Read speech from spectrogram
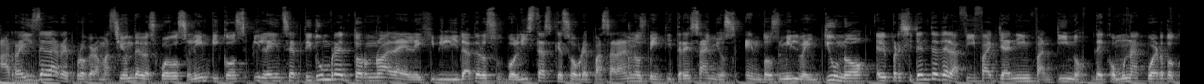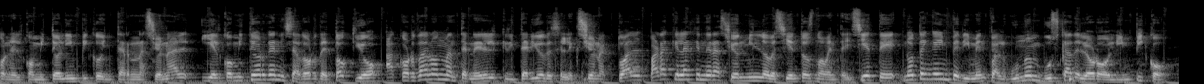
A raíz de la reprogramación de los Juegos Olímpicos y la incertidumbre en torno a la elegibilidad de los futbolistas que sobrepasarán los 23 años en 2021, el presidente de la FIFA, Gianni Infantino, de común acuerdo con el Comité Olímpico Internacional y el Comité Organizador de Tokio, acordaron mantener el criterio de selección actual para que la generación 1997 no tenga impedimento alguno en busca del oro olímpico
